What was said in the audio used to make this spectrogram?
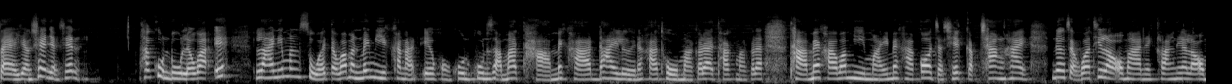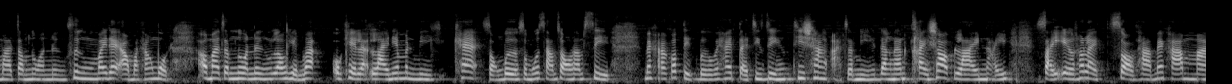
แต่อย่างเช่นอย่างเช่น ถ้าคุณดูแล้วว่า เอ๊ะลายนี้มันสวยแต่ว่ามันไม่มีขนาดเอวของคุณ คุณสามารถถามแม่ค้าได้เลยนะคะ โทรมาก็ได้ทักมาก็ได้ ถามแม่ค้าว่ามีไหมแม่ค้าก็จะเช็คกับช่างให้ เนื่องจากว่าที่เราเอามาในครั้งนี้เราเอามาจำนวนหนึ่งซึ่งไม่ได้เอามาทั้งหมด เอามาจำนวนหนึ่งเราเห็นว่าโอเคละลายนี้มันมีแค่ 2 เบอร์สมมติ 3 2 3 4แม่ค้าก็ติดเบอร์ไว้ให้แต่จริง ๆ ที่ช่างอาจจะมีดังนั้นใครชอบลายไหนไซส์เอวเท่าไหร่สอบถามแม่ค้ามา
